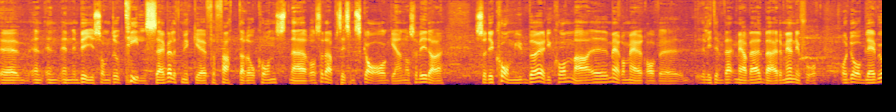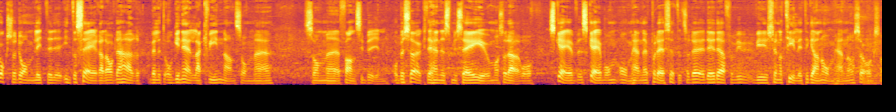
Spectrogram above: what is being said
eh, en, en, en, by som drog till sig väldigt mycket författare och konstnärer och sådär, precis som Skagen och så vidare. Så det kom ju, började ju komma eh, mer och mer av eh, lite vä mer välbärgade människor. Och då blev ju också de lite intresserade av den här väldigt originella kvinnan som eh, som eh, fanns i byn och besökte hennes museum och sådär och skrev, skrev om, om henne på det sättet. Så det, det är därför vi, vi, känner till lite grann om henne och så också.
